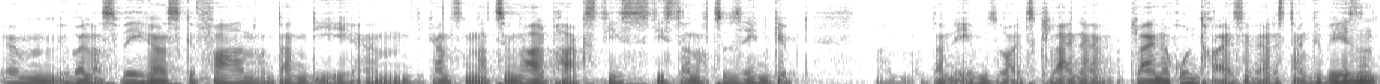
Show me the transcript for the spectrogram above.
ähm, über Las Vegas gefahren und dann die, ähm, die ganzen Nationalparks, die es da noch zu sehen gibt. Ähm, dann eben so als kleine, kleine Rundreise wäre das dann gewesen.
